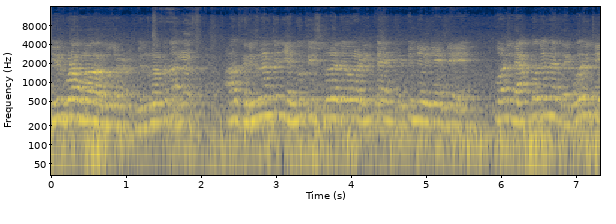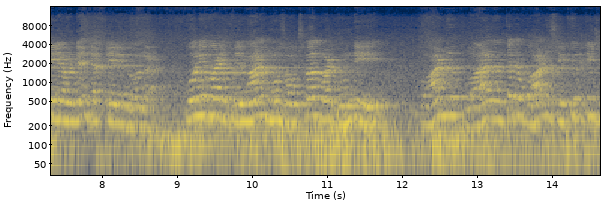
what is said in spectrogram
మీరు కూడా ఉన్నారు అక్కడ. మీరు ఉన్నారు కదా ఆ క్రిమినల్ చర్య ఎందుకు తీసుకోలేదు అని అడిగితే ఆయన చెప్పింది ఏంటంటే వాళ్ళు లేకపోతే మేము రికవరీ చేయలేమంటే జస్ట్ చేయలేదు అన్నారు. పోనీ వాడు ఇప్పుడు మూడు సంవత్సరాలు వాడు ఉండి వాళ్ళు వాళ్ళంతటా వాళ్ళు సెక్యూరిటీస్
